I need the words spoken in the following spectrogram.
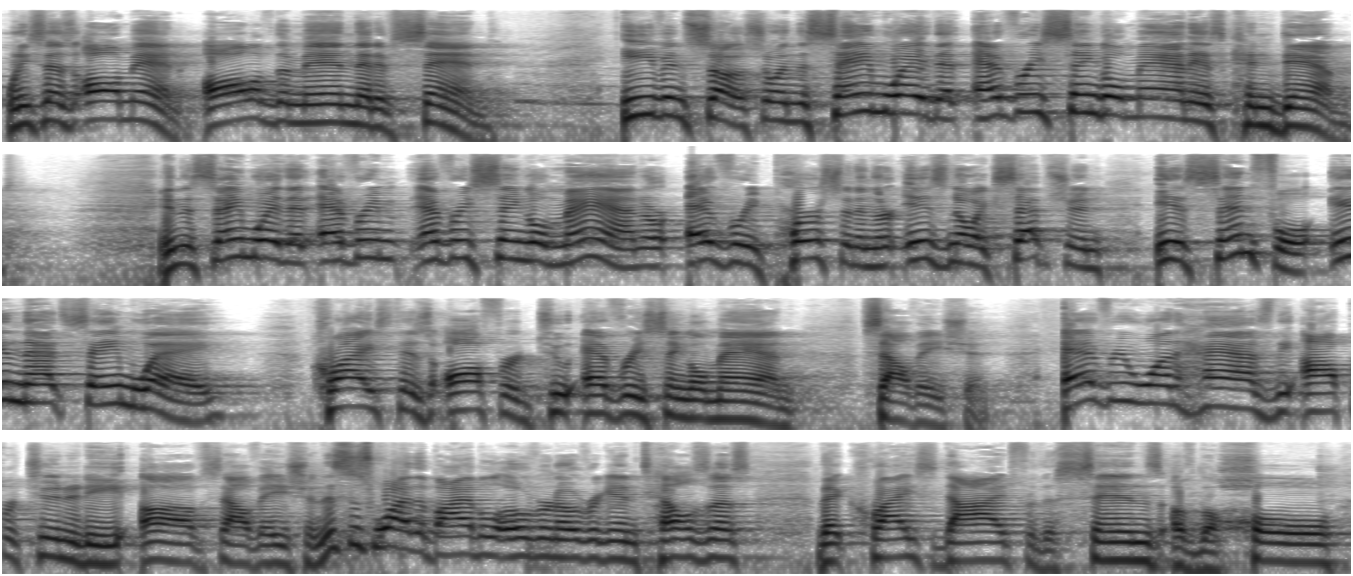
When he says all men, all of the men that have sinned. Even so, so in the same way that every single man is condemned, in the same way that every, every single man or every person, and there is no exception, is sinful, in that same way, Christ has offered to every single man salvation. Everyone has the opportunity of salvation. This is why the Bible over and over again tells us that Christ died for the sins of the whole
